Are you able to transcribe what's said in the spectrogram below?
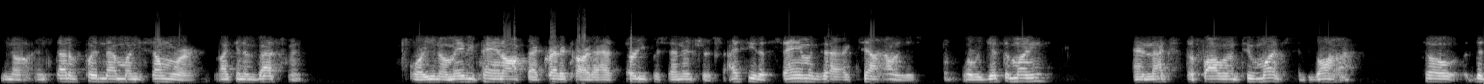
you know, instead of putting that money somewhere like an investment or, you know, maybe paying off that credit card that has 30% interest, I see the same exact challenges where we get the money and that's the following two months it's gone. So the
